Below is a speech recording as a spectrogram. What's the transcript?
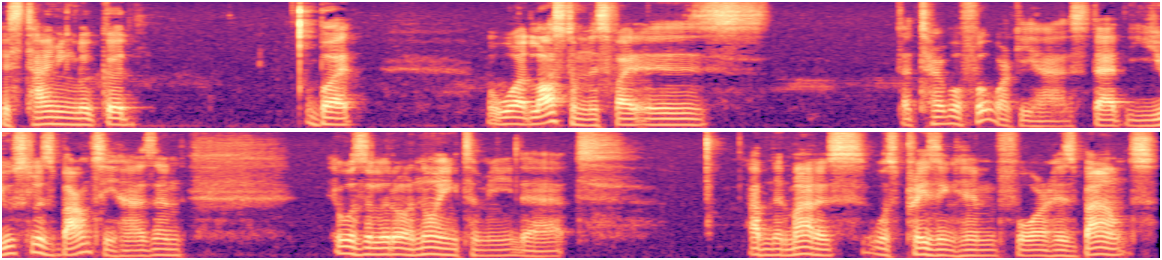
his timing looked good. But what lost him this fight is that terrible footwork he has, that useless bounce he has. And it was a little annoying to me that Abner Mares was praising him for his bounce,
